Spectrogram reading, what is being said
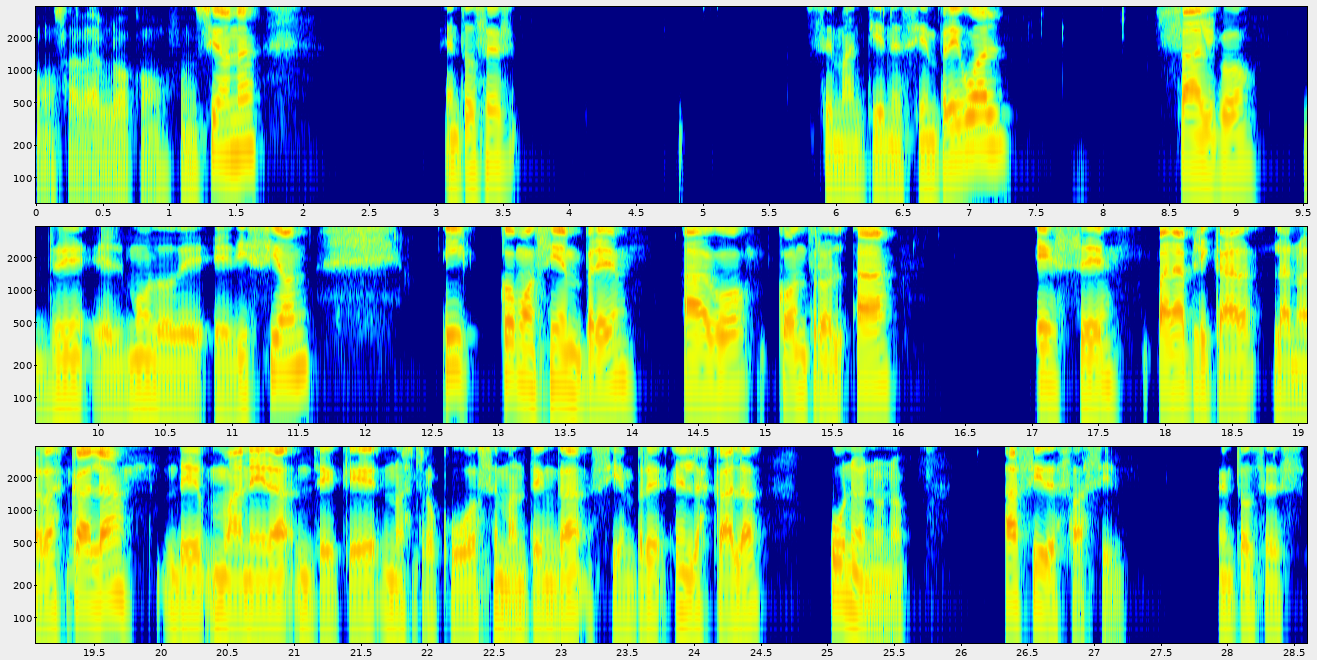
Vamos a verlo cómo funciona. Entonces se mantiene siempre igual salgo del modo de edición y como siempre hago control A S para aplicar la nueva escala de manera de que nuestro cubo se mantenga siempre en la escala 1 en 1. Así de fácil. Entonces,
